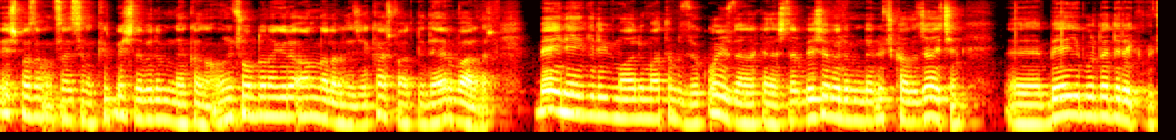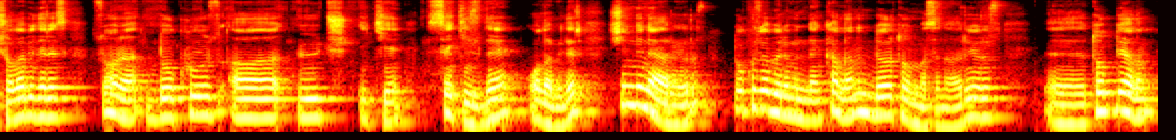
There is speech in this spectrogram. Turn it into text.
5 basamak sayısının 45 ile bölümünden kalan 13 olduğuna göre A'nın kaç farklı değer vardır? B ile ilgili bir malumatımız yok. O yüzden arkadaşlar 5'e bölümünden 3 kalacağı için e, B'yi burada direkt 3 alabiliriz. Sonra 9A 3 2 8 de olabilir. Şimdi ne arıyoruz? 9'a bölümünden kalanın 4 olmasını arıyoruz. E, toplayalım.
